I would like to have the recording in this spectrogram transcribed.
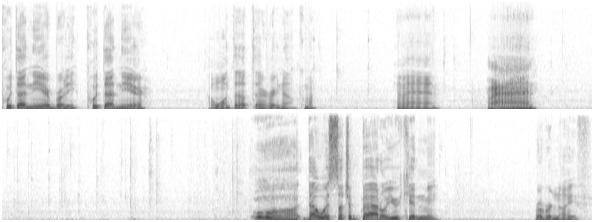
Put that in the air, buddy. Put that in the air. I want that up there right now. Come on. Come on. Come on. Oh, that was such a battle. You're kidding me. Rubber knife.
